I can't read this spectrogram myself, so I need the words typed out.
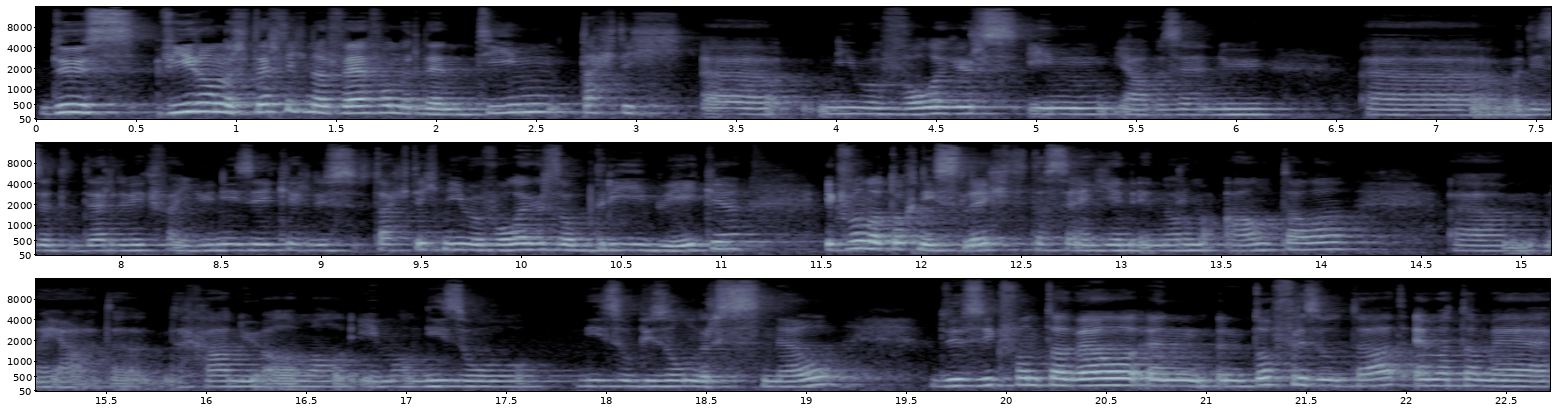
Dus 430 naar 510, 80 uh, nieuwe volgers in, ja, we zijn nu, uh, wat is het, de derde week van juni zeker, dus 80 nieuwe volgers op drie weken. Ik vond dat toch niet slecht, dat zijn geen enorme aantallen. Um, maar ja, dat, dat, gaat nu allemaal eenmaal niet zo, niet zo bijzonder snel. Dus ik vond dat wel een, een tof resultaat. En wat, dat mij,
